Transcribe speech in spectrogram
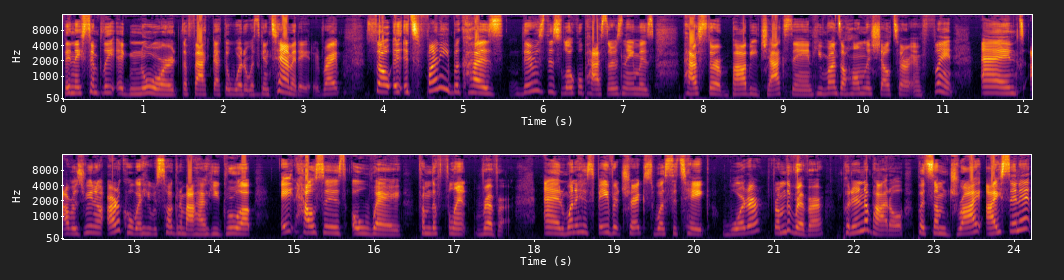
then they simply ignored the fact that the water was contaminated, right? So it, it's funny because there's this local pastor, his name is Pastor Bobby Jackson. He runs a homeless shelter in Flint, and I was reading an article where he was talking about how he grew up eight houses away from the Flint River. And one of his favorite tricks was to take water from the river, put it in a bottle, put some dry ice in it,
